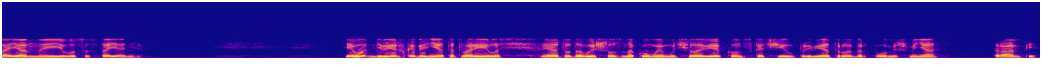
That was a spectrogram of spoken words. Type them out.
Постоянное его состояние. И вот дверь в кабинет отворилась, и оттуда вышел знакомый ему человек. Он вскочил. «Привет, Роберт, помнишь меня? Трампи?»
